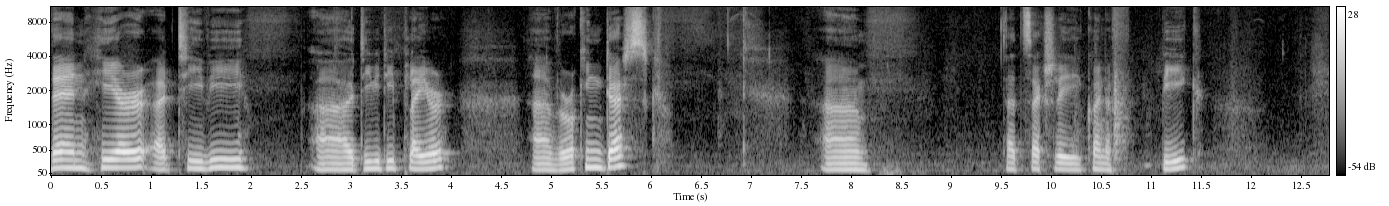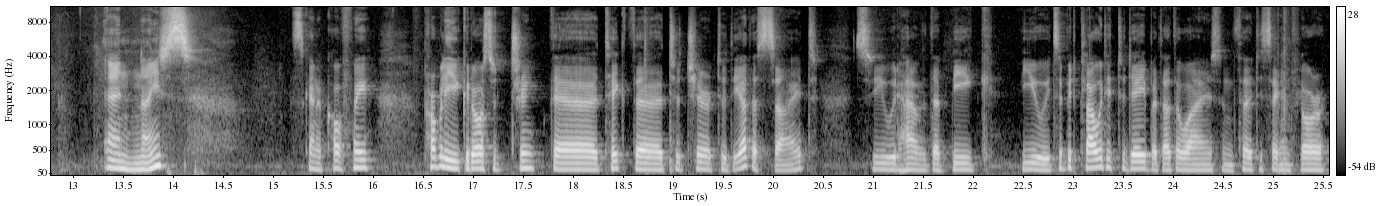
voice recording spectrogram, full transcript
Then here a tv uh, dvd player uh, working desk. Um, that's actually kind of big and nice. It's kind of coffee. Probably you could also drink the take the chair to the other side, so you would have the big view. It's a bit cloudy today, but otherwise, on 32nd floor,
